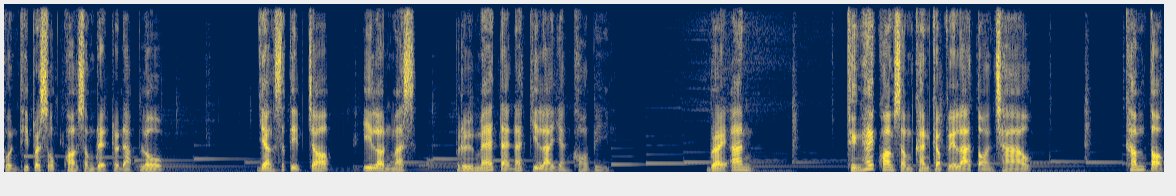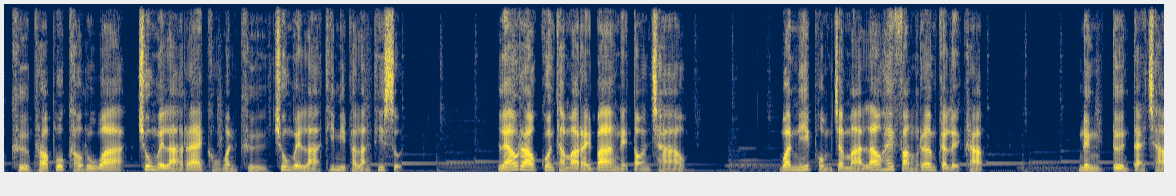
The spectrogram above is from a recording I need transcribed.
คนที่ประสบความสำเร็จระดับโลก อย่างสตีฟจ็อบส์อีลอนมัสก์หรือแม้แต่นักกีฬาอย่างคอร์บีไบรอันถึงให้ความสำคัญกับเวลาตอนเช้า คำตอบคือเพราะพวกเขารู้ว่าช่วงเวลาแรกของวันคือช่วงเวลาที่มีพลังที่สุด แล้วเราควรทำอะไรบ้างในตอนเช้า วันนี้ผมจะมาเล่าให้ฟังเริ่มกันเลยครับ 1. ตื่นแต่เช้า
